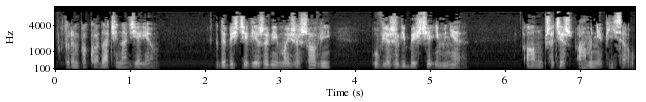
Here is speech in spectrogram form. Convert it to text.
w którym pokładacie nadzieję. Gdybyście wierzyli Mojżeszowi, uwierzylibyście i mnie. On przecież o mnie pisał.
